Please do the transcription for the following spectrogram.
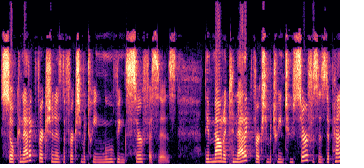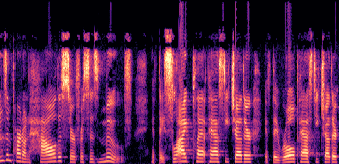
So kinetic friction is the friction between moving surfaces. The amount of kinetic friction between two surfaces depends in part on how the surfaces move. If they slide past each other, if they roll past each other.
